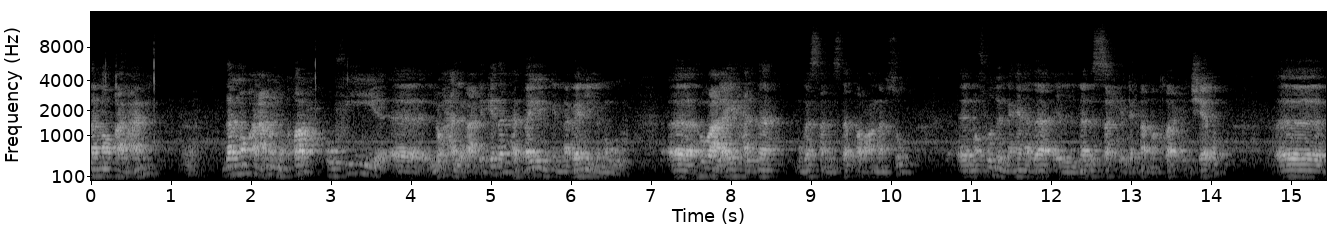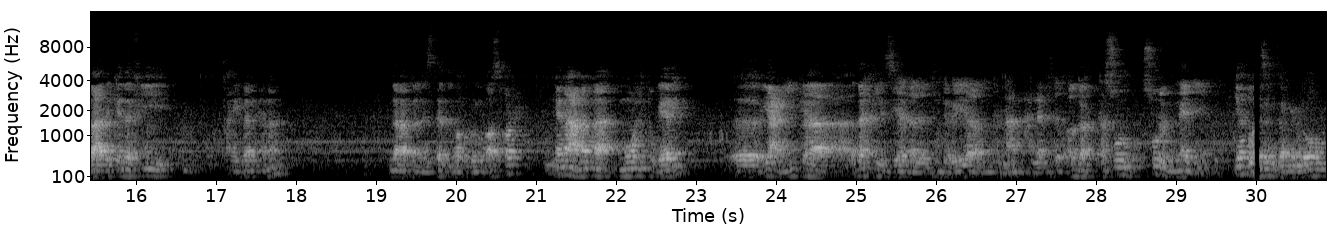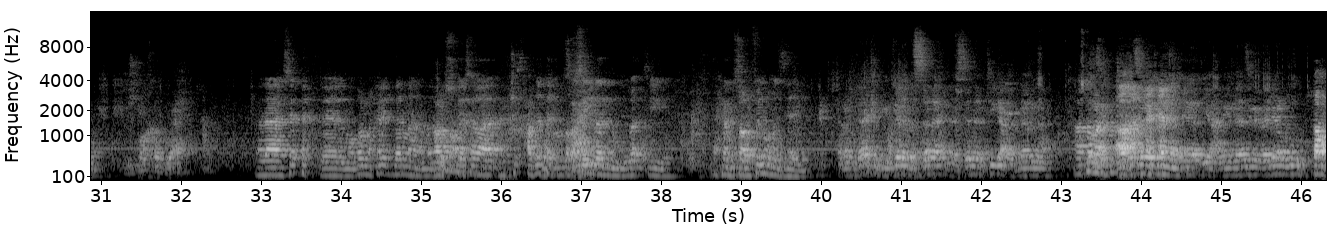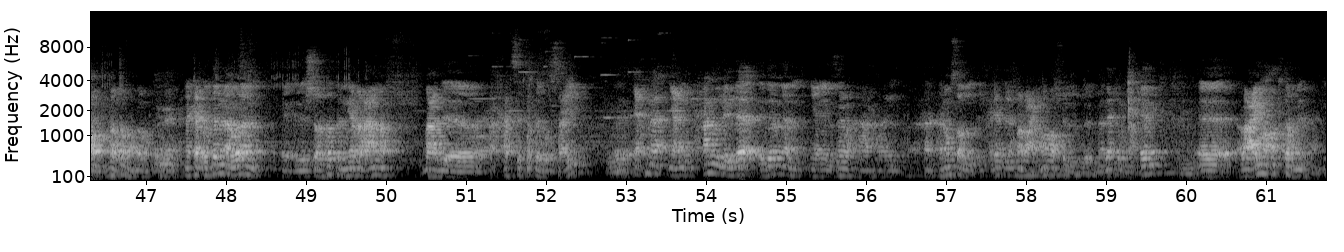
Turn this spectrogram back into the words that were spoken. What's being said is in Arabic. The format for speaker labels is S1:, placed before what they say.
S1: ده الموقع العام. ده الموقع العام المقترح وفي آه، اللوحه اللي بعد كده هتبين المباني اللي موجودة. آه، هو على أي حال ده مجسم الاستاد طبعا نفسه. آه، المفروض إن هنا ده النادي الصحي اللي إحنا بنقترح إنشاؤه. بعد كده في هيبان هنا. ده مبنى الاستاد اللي هو باللون الأصفر. هنا عملنا مول تجاري. يعني كدخل زيادة للمديريه ممكن محلات تتاجر كسور سور النادي. يعني
S2: أنا سيادتك الموضوع المخارج ده ما. نقولش كده سوا هنشوف حضرتك تفصيلا دلوقتي إحنا مصرفينهم إزاي.
S3: أنا متاكد من كده بس أنا الاسئله بتيجي على دماغنا.
S2: آه طبعا. آه إحنا
S3: كان يعني لازم يبقى ليها ردود
S1: طبعا طبعا طبعا. إحنا كان قدامنا اولا الاشتراطات النيابة العامة بعد حادثة بورسعيد إحنا يعني الحمد لله قدرنا يعني زي ما هنوصل الحاجات اللي إحنا راعيناها في المداخل والمحارم آه، راعينا أكتر منها.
